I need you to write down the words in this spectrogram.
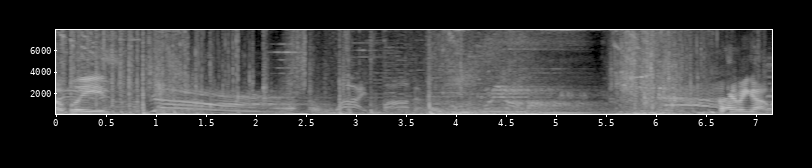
No, please. There we go.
